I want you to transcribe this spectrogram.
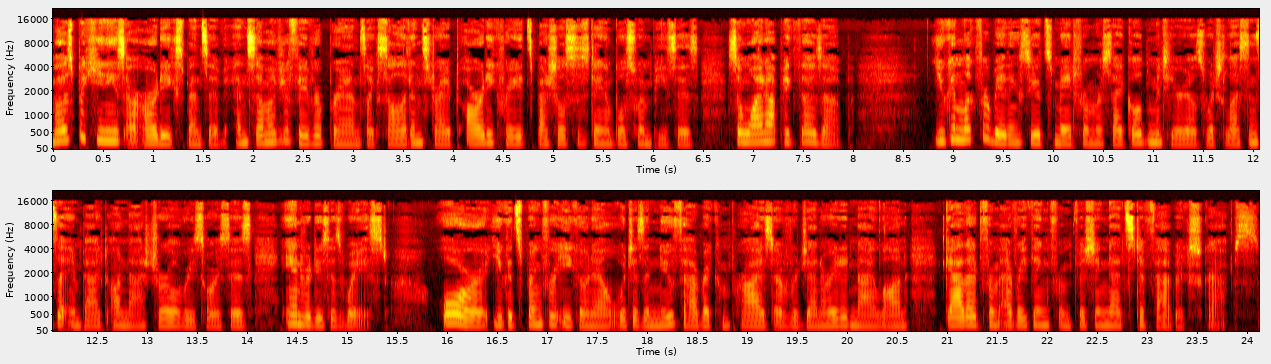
Most bikinis are already expensive, and some of your favorite brands like Solid and Striped already create special sustainable swim pieces, so why not pick those up? You can look for bathing suits made from recycled materials, which lessens the impact on natural resources and reduces waste. Or you could spring for ECONYL, which is a new fabric comprised of regenerated nylon gathered from everything from fishing nets to fabric scraps.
